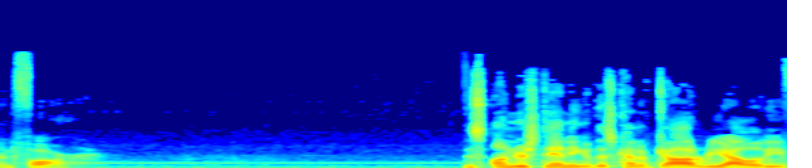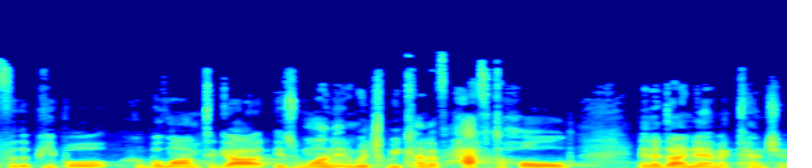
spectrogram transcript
and far this understanding of this kind of God reality for the people who belong to God is one in which we kind of have to hold in a dynamic tension.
